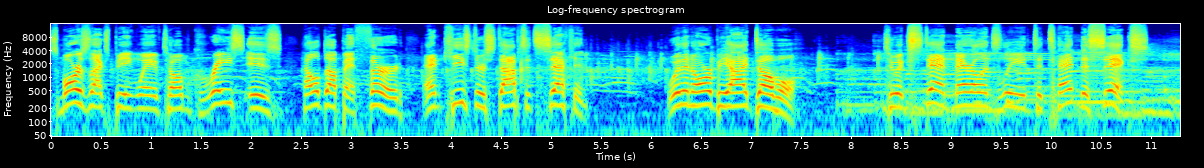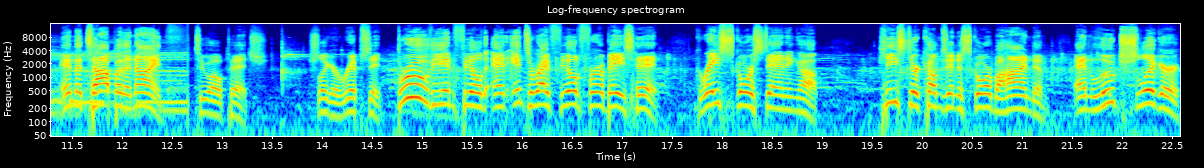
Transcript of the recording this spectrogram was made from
Zmarzlak's being waved home. Grace is held up at third, and Keister stops at second with an RBI double to extend Maryland's lead to 10 to 6 in the top of the ninth. 2 0 pitch. Shliger rips it through the infield and into right field for a base hit. Grace scores standing up. Keister comes in to score behind him. And Luke Shliger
